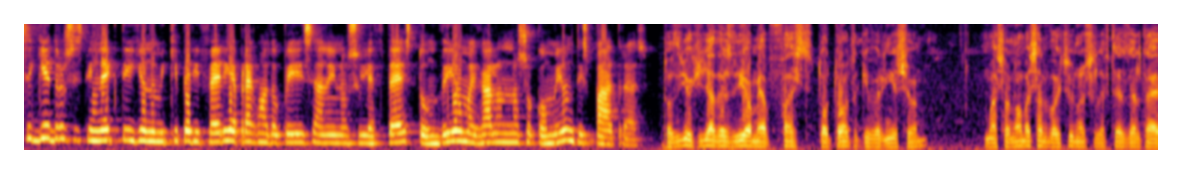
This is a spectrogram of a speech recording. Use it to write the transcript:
Συγκέντρωση στην 6η υγειονομική περιφέρεια πραγματοποίησαν οι νοσηλευτές των δύο μεγάλων νοσοκομείων της Πάτρας. Το 2002, με αποφάσει των των κυβερνήσεων, μας ονόμασαν βοηθούς νοσηλευτές ΔΕΛΤΑΕ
